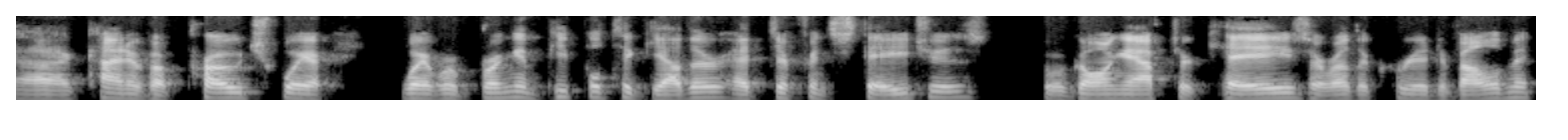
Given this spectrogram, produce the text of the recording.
uh, kind of approach where where we're bringing people together at different stages, we're going after Ks or other career development,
